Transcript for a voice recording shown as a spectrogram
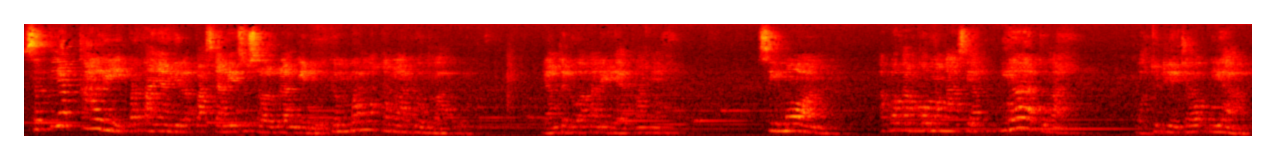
setiap kali pertanyaan dilepaskan Yesus selalu bilang gini, gembalakanlah domba. Yang kedua kali dia tanya, Simon, apakah engkau mengasihi aku? Ya Tuhan. Waktu dia jawab, ya.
